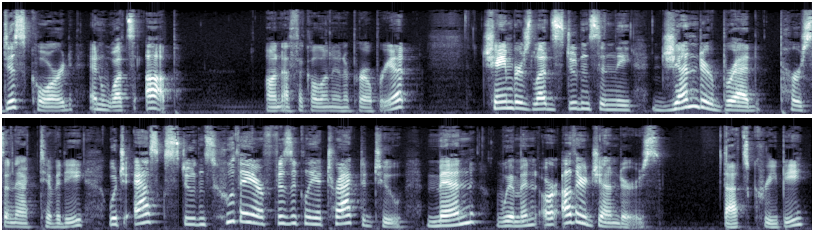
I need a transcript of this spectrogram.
Discord and What's Up unethical and inappropriate. Chambers led students in the genderbread person activity, which asks students who they are physically attracted to men, women, or other genders. That's creepy.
